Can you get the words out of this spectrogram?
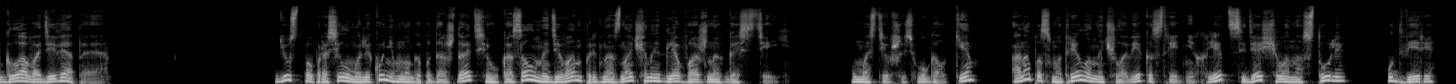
Глава девятая. Юст попросил Маляку немного подождать и указал на диван, предназначенный для важных гостей. Умастившись в уголке, она посмотрела на человека средних лет, сидящего на стуле у двери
